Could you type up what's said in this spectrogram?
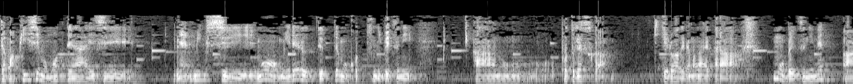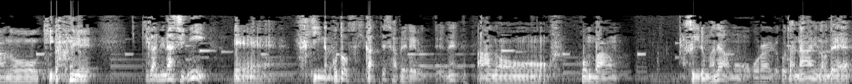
じゃまあ PC も持ってないし、ね、 mixi も見れるって言ってもこっちに別に、あの、ポッドキャストが聞けるわけでもないから、もう別にね、あの、気兼ね、気兼ねなしに、えー、好きなことを好き勝手喋れるっていうね、あの、本番過ぎるまではもう怒られることはないので、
